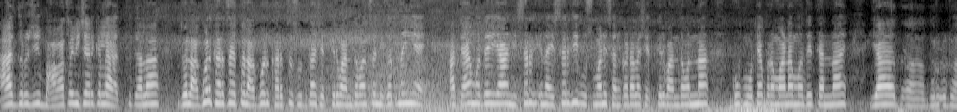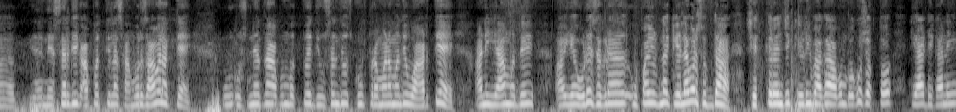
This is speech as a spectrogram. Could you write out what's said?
आज रोजी भावाचा विचार केला तर त्याला जो लागवड खर्च आहे तो लागवड खर्च सुद्धा शेतकरी बांधवांचा निघत नाही आहे हा त्यामध्ये या निसर्ग नैसर्गिक उस्मानी संकटाला शेतकरी बांधवांना खूप मोठ्या प्रमाणामध्ये त्यांना या नैसर्गिक आपत्तीला सामोरं जावं लागते आहे उष्णता आपण बघतोय दिवसेंदिवस खूप प्रमाणामध्ये वाढते आहे आणि यामध्ये एवढे सगळ्या उपाययोजना केल्यावर सुद्धा शेतकऱ्यांची केळी बागा आपण बघू शकतो की या ठिकाणी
